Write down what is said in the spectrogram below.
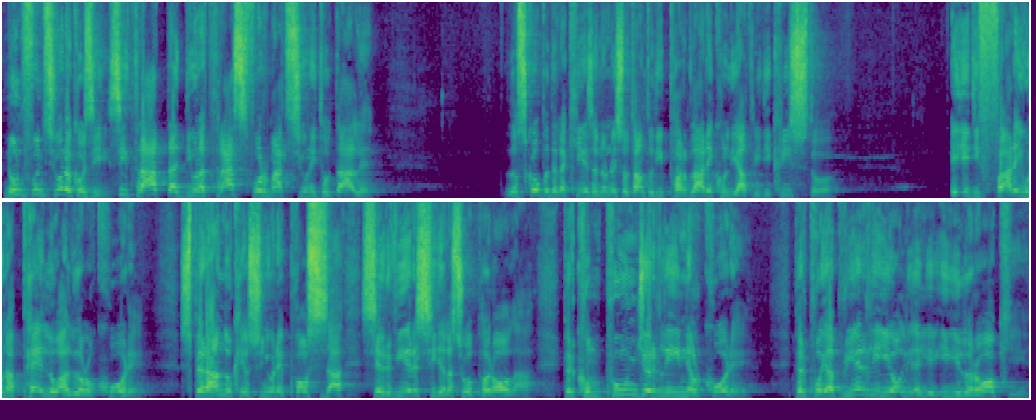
Non funziona così, si tratta di una trasformazione totale. Lo scopo della Chiesa non è soltanto di parlare con gli altri di Cristo e, di fare un appello al loro cuore, sperando che il Signore possa servirsi della sua parola per compungerli nel cuore, per poi aprirgli i loro occhi,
